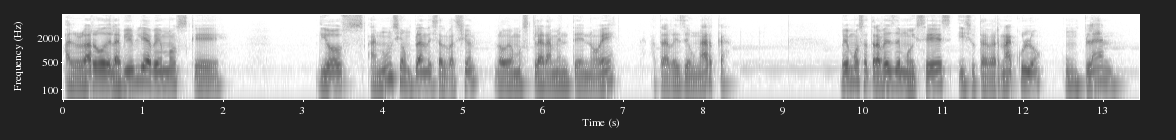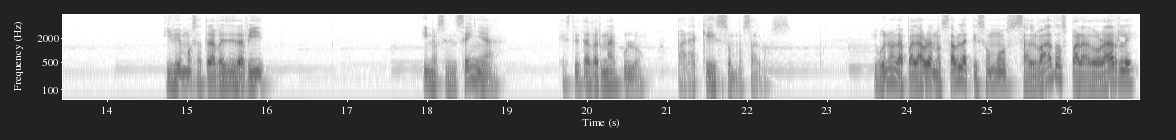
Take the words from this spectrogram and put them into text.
A lo largo de la Biblia vemos que Dios anuncia un plan de salvación, lo vemos claramente en Noé, a través de un arca. Vemos a través de Moisés y su tabernáculo un plan. Y vemos a través de David. Y nos enseña este tabernáculo para qué somos salvos. Y bueno, la palabra nos habla que somos salvados para adorarle,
